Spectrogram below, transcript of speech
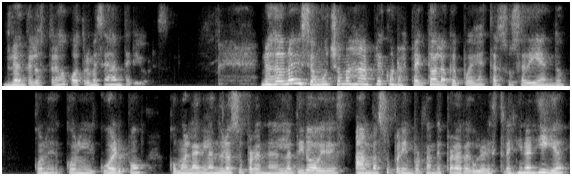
durante los tres o cuatro meses anteriores. Nos da una visión mucho más amplia con respecto a lo que puede estar sucediendo con el, cuerpo, como la glándula suprarrenal y la tiroides, ambas súper importantes para regular estrés y energía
